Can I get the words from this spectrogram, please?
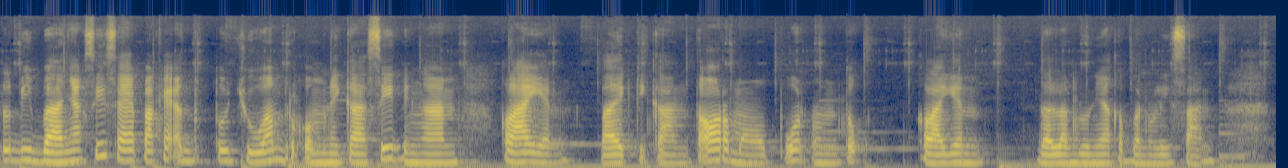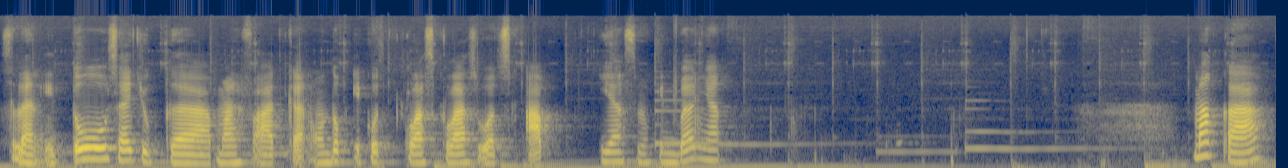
lebih banyak sih saya pakai untuk tujuan berkomunikasi dengan klien, baik di kantor maupun untuk klien dalam dunia kepenulisan. Selain itu, saya juga manfaatkan untuk ikut kelas-kelas WhatsApp yang semakin banyak. Maka,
